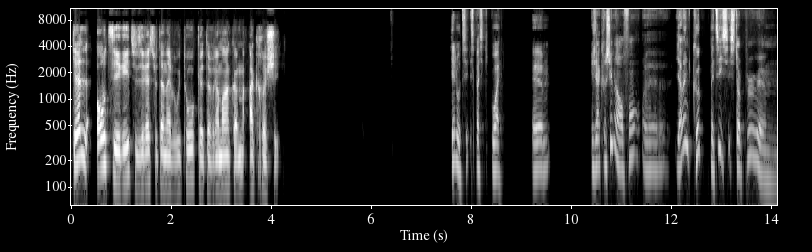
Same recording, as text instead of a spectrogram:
quelle autre série tu dirais suite à Naruto que t'as vraiment comme accroché? Quel autre? C'est parce que. Ouais. Euh, j'ai accroché, mais en fond, euh, il y en a une coupe, mais tu sais, c'est- un peu. euh,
